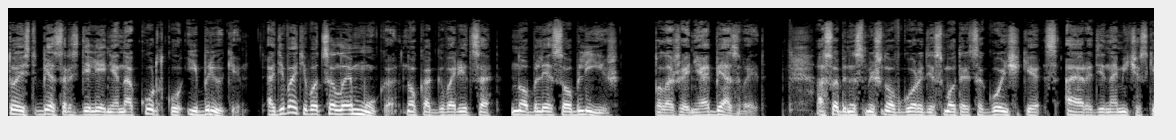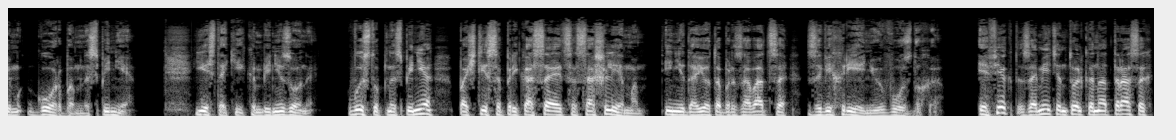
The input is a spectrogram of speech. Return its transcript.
то есть без разделения на куртку и брюки. Одевать его целая мука, но, как говорится, noblesse oblige, положение обязывает. Особенно смешно в городе смотрятся гонщики с аэродинамическим горбом на спине. Есть такие комбинезоны. Выступ на спине почти соприкасается со шлемом и не дает образоваться завихрению воздуха. Эффект заметен только на трассах,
